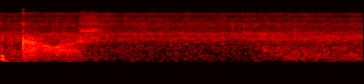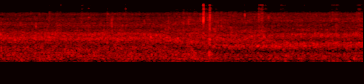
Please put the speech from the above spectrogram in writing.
Good girl.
